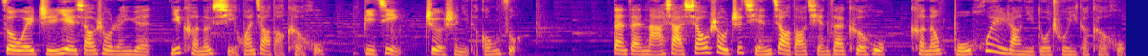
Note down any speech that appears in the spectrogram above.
作为职业销售人员，你可能喜欢教导客户，毕竟这是你的工作。但在拿下销售之前，教导潜在客户可能不会让你多出一个客户，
